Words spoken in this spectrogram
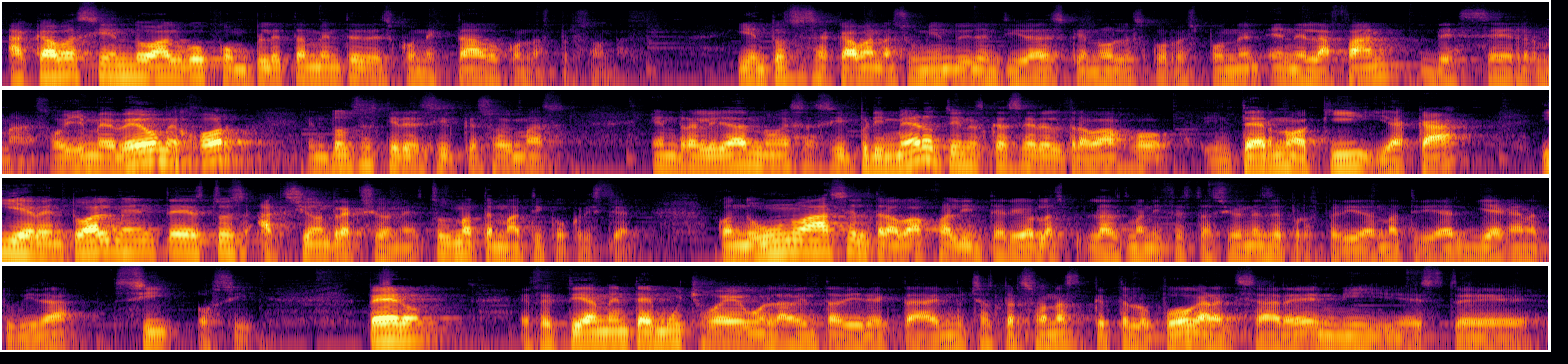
acaba siendo algo completamente desconectado con las personas. Y entonces acaban asumiendo identidades que no les corresponden en el afán de ser más. Oye, me veo mejor, entonces quiere decir que soy más en realidad no es así. Primero tienes que hacer el trabajo interno aquí y acá y eventualmente esto es acción-reacción, esto es matemático, Cristian. Cuando uno hace el trabajo al interior, las, manifestaciones de prosperidad material llegan a tu vida sí o sí. Pero efectivamente hay mucho ego en la venta directa, hay muchas personas que te lo puedo garantizar ¿eh? en mi este,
